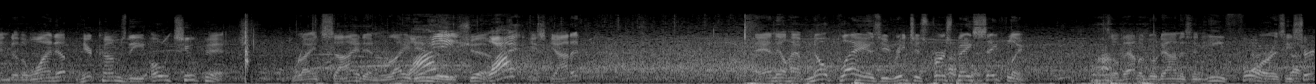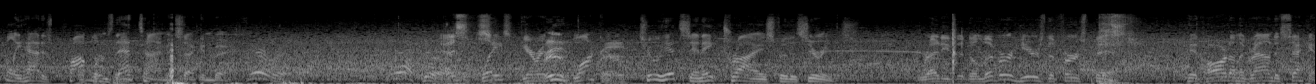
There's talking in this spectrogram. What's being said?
Into the windup. Here comes the 0-2 pitch. Right side and right Why? into the shift. Why? He's got it. And they'll have no play as he reaches first base safely. So that'll go down as an E4 as he certainly had his problems that time at second base. Garrett. This Place Garrett rude, Blocker. Two hits and eight tries for the series. Ready to deliver. Here's the first pitch. Hit hard on the ground to second.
